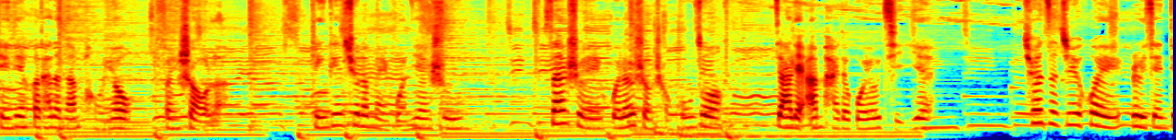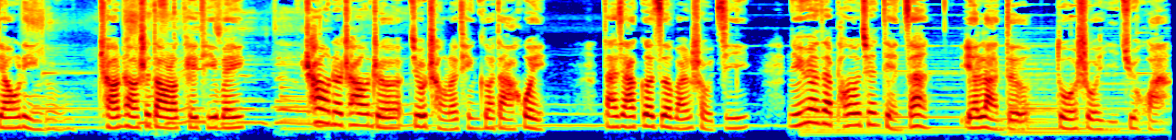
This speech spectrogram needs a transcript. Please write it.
婷婷和她的男朋友分手了。婷婷去了美国念书，三水回了省城工作，家里安排的国有企业，圈子聚会日渐凋零，常常是到了 KTV，唱着唱着就成了听歌大会，大家各自玩手机，宁愿在朋友圈点赞，也懒得多说一句话。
